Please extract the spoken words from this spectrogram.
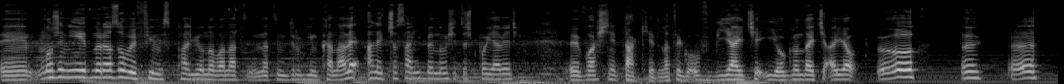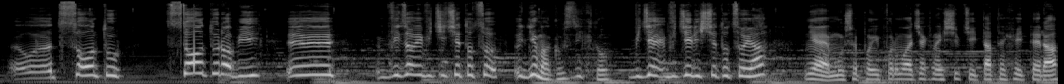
e, może nie jednorazowy film z Palionowa na, na tym drugim kanale, ale czasami będą się też pojawiać e, właśnie takie, dlatego wbijajcie i oglądajcie, a ja... E, e, e, e, co on tu... Co on tu robi? Yy, widzowie, widzicie to, co... Nie ma go, zniknął. Widzie, widzieliście to, co ja? Nie, muszę poinformować jak najszybciej tatę hejtera,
